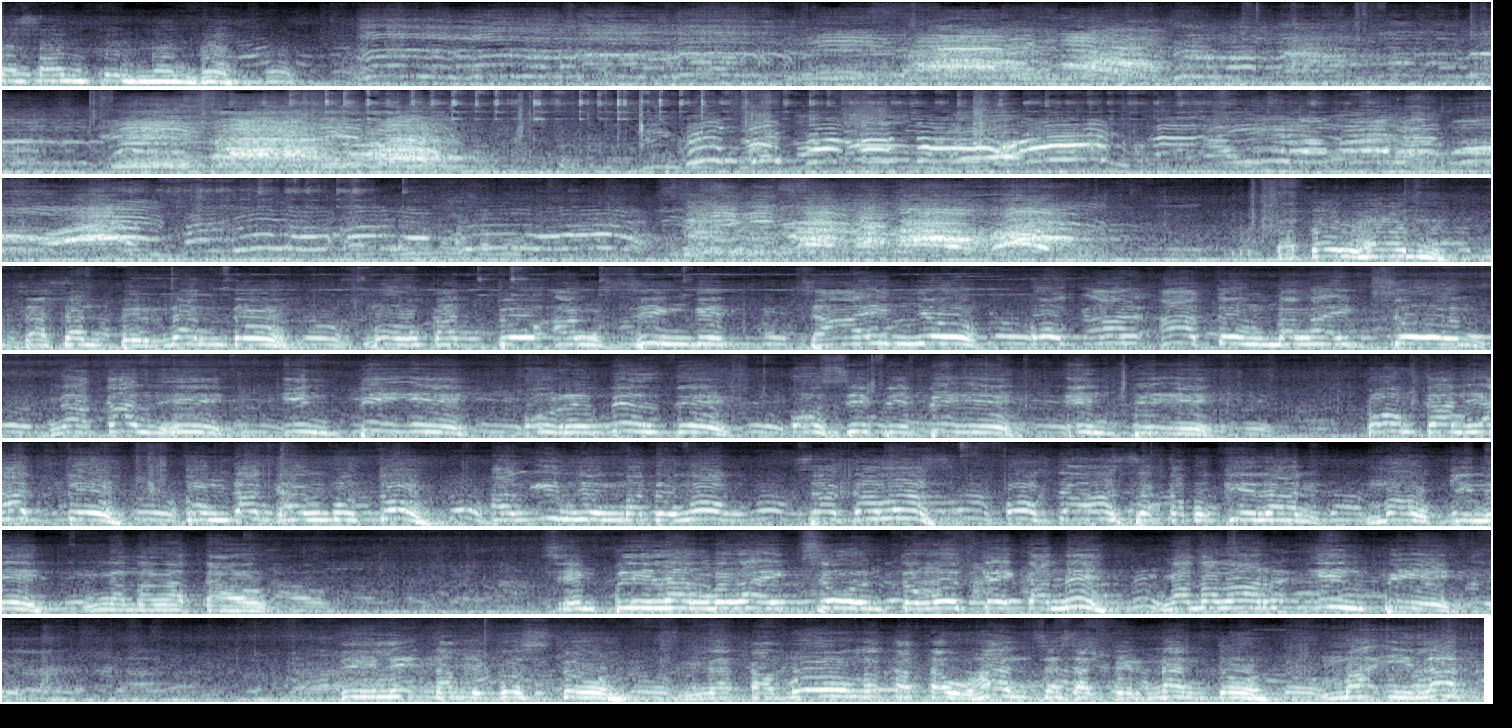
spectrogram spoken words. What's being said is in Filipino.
sa San Fernando. Katauhan sa San Fernando maukadto ang singgit sa inyo o atong mga igsoon nga kanhi NPE o rebelde o CPPE NPE. Kung kaniadto, kung daghang buto ang inyong madungog sa gawas o taas sa kabukiran, mao kini nga mga tao. Simple lang mga igsoon tungod kay kami nga mga NPA. Dili nami gusto nga kamo nga katauhan sa San Fernando mailat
